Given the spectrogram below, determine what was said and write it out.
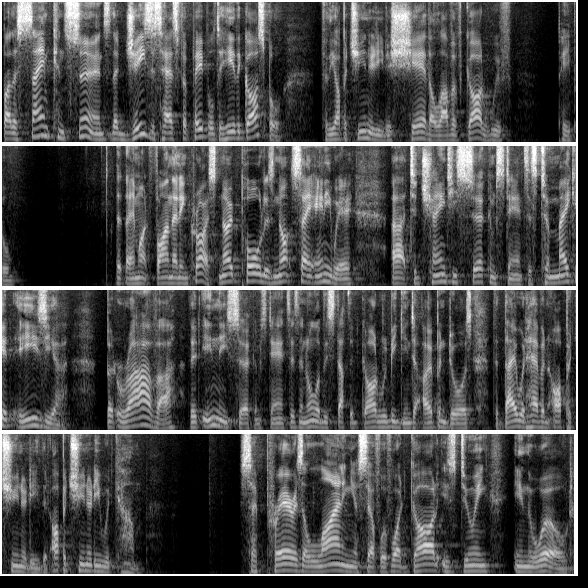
by the same concerns that Jesus has for people to hear the gospel, for the opportunity to share the love of God with people that they might find that in Christ. Note, Paul does not say anywhere uh, to change his circumstances, to make it easier, but rather that in these circumstances and all of this stuff, that God would begin to open doors, that they would have an opportunity, that opportunity would come. So, prayer is aligning yourself with what God is doing in the world.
